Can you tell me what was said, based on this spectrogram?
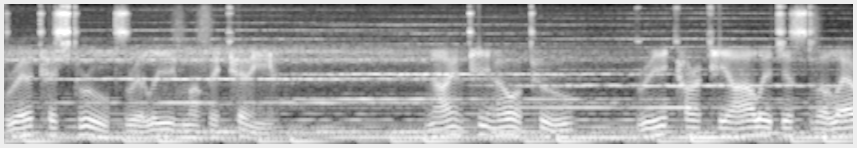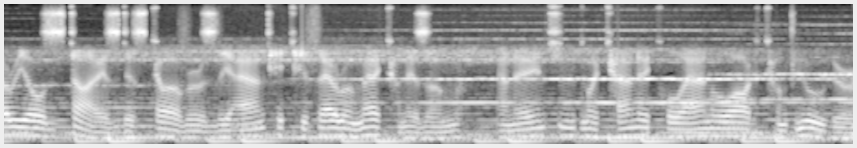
British troops relieve Mafeking. 1902 Greek archaeologist Valerios Stais discovers the Antikythera mechanism, an ancient mechanical analog computer.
